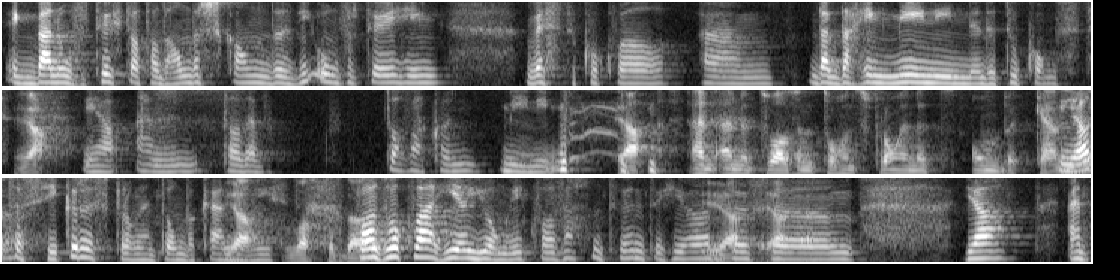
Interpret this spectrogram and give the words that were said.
ik ben overtuigd dat dat anders kan. Dus die overtuiging wist ik ook wel um, dat ik dat ging meenemen in de toekomst. Ja. Ja, en dat heb ik toch wel kunnen meenemen. Ja, en, en het was een, toch een sprong in het onbekende. Ja, het is zeker een sprong in het onbekende Ja, geweest. was er Ik was ook wel heel jong, ik was 28 jaar. Ja, dus ja, ja. ehm, ja, en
